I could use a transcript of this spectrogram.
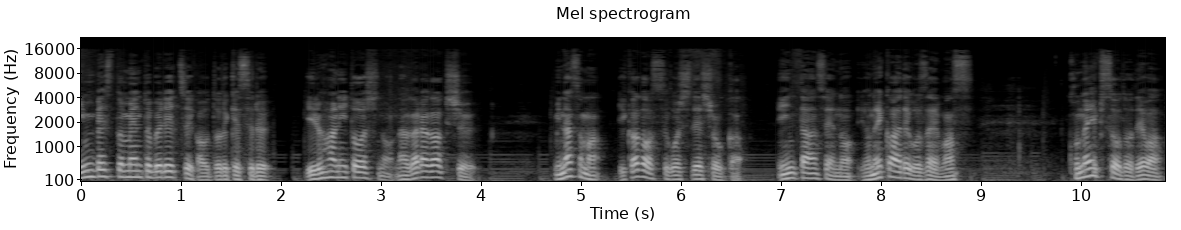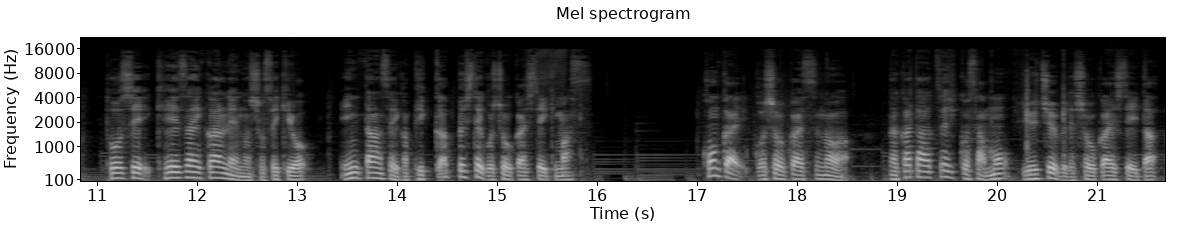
インベストメントブリッジがお届けするイルハニ投資のながら学習。皆様、いかがお過ごしでしょうか？インターン生の米川でございます。このエピソードでは、投資、経済関連の書籍をインターン生がピックアップしてご紹介していきます。今回ご紹介するのは、中田敦彦さんも YouTube で紹介していた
